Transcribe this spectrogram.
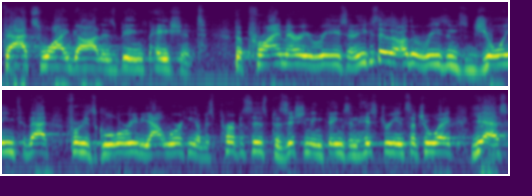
That's why God is being patient. The primary reason, and you can say there are other reasons joined to that for His glory, the outworking of His purposes, positioning things in history in such a way. Yes,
